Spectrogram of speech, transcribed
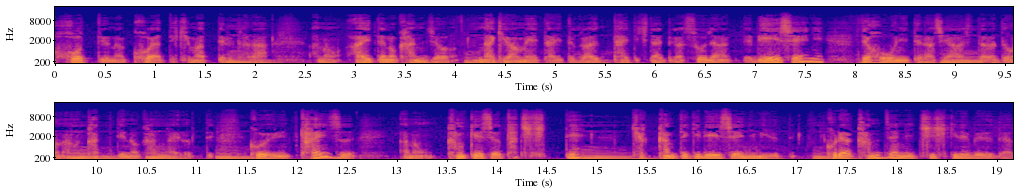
法っていうのはこうやって決まってるから、あの相手の感情泣きわめいたりとか訴えてきたりとかそうじゃなくて冷静にで法に照らし合わせたらどうなのかっていうのを考えろってこういうふうに絶えずあの関係性を断ち切って客観的冷静に見るって。これは完全に知識レベルであっ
